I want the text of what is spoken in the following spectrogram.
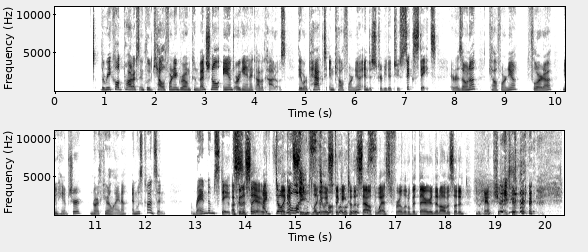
the recalled products include California grown conventional and organic avocados. They were packed in California and distributed to six states Arizona, California, Florida, New Hampshire, North Carolina, and Wisconsin. Random states. I was gonna say, I don't like know it seemed like it was sticking to the southwest for a little bit there, and then all of a sudden, New Hampshire.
